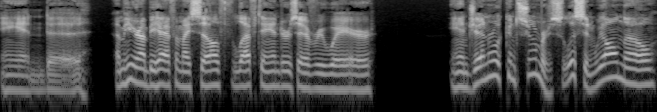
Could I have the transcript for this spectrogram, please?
and uh, I'm here on behalf of myself, left-handers everywhere, and general consumers. Listen, we all know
